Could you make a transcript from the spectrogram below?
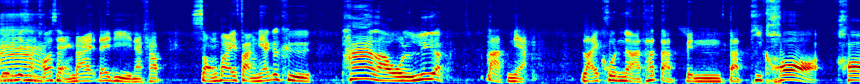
ตัวนี้จะสังเคราะห์แสงได้ได้ดีนะครับสองใบฝั่งเนี้ยก็คือ ถ้าเราเลือกตัดเนี่ยหลายคนน่ะถ้าตัดเป็นตัดที่ข้อข้อ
